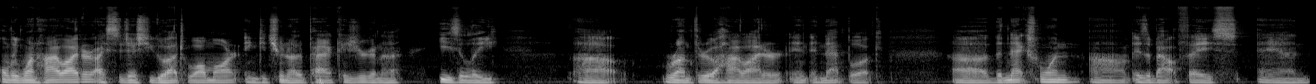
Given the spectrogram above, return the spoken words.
only one highlighter, I suggest you go out to Walmart and get you another pack because you're gonna easily uh, run through a highlighter in, in that book. Uh, the next one um, is about face and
